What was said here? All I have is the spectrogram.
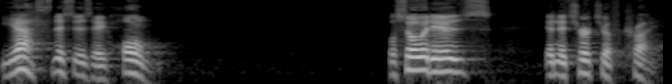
yes, this is a home. Well, so it is in the church of Christ.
